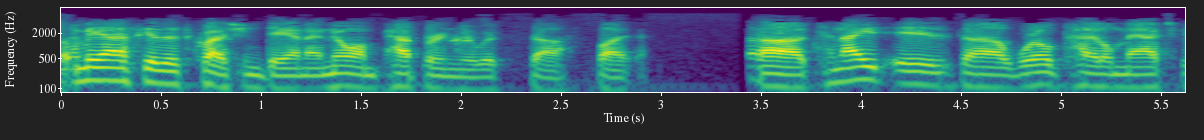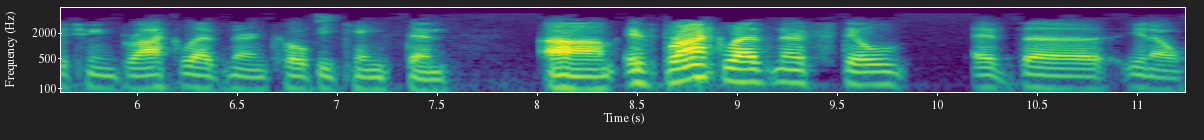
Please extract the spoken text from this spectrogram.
let me ask you this question, Dan. I know I'm peppering you with stuff, but uh, tonight is a world title match between Brock Lesnar and Kofi Kingston. Um, is Brock Lesnar still at the, you know,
